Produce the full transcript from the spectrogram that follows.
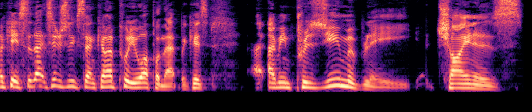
Okay, so that's interesting. Sam, can I pull you up on that? Because I mean, presumably China's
